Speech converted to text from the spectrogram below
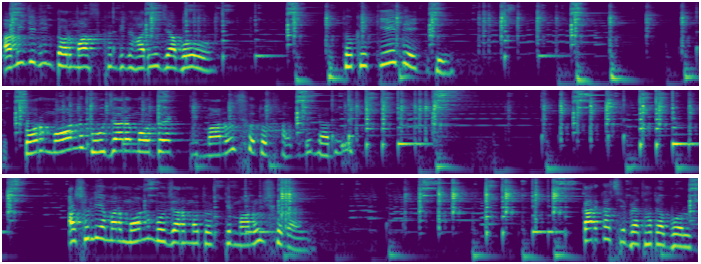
আমি যেদিন তোর মাঝখান থেকে হারিয়ে যাব তোকে কে দেখবে? তোর মন বোঝার মতো একটি মানুষ তো থাকবে না রে। আসলে আমার মন বোঝার মতো একটি মানুষও নাই। কার কাছে ব্যথাটা বলব?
